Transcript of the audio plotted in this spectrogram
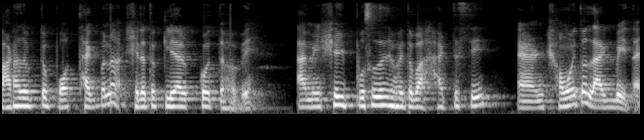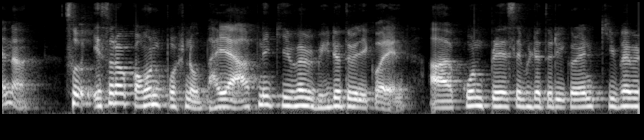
কাঁটাযুক্ত পথ থাকবে না, সেটা তো ক্লিয়ার করতে হবে। আমি সেই প্রসেসে হয়তো বা হাঁটতেছি অ্যান্ড সময় তো লাগবেই, তাই না? সো এছাড়াও কমন প্রশ্ন, ভাইয়া আপনি কীভাবে ভিডিও তৈরি করেন? আর কোন প্লেসে ভিডিও তৈরি করেন? কীভাবে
